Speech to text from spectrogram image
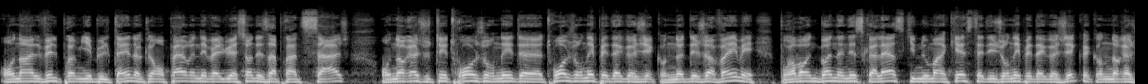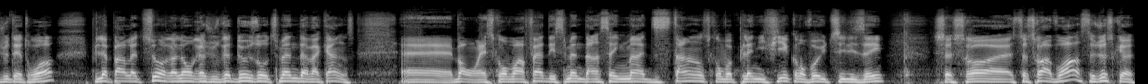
On a enlevé le premier bulletin. Donc là, on perd une évaluation des apprentissages. On a rajouté trois journées de trois journées pédagogiques. On en a déjà 20, mais pour avoir une bonne année scolaire, ce qui nous manquait, c'était des journées pédagogiques. Fait qu'on en a rajouté trois. Puis là, par là-dessus, on, on rajouterait deux autres semaines de vacances. Euh, bon, est-ce qu'on va en faire des semaines d'enseignement à distance qu'on va planifier, qu'on va utiliser? Ce sera, euh, ce sera à voir. C'est juste que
